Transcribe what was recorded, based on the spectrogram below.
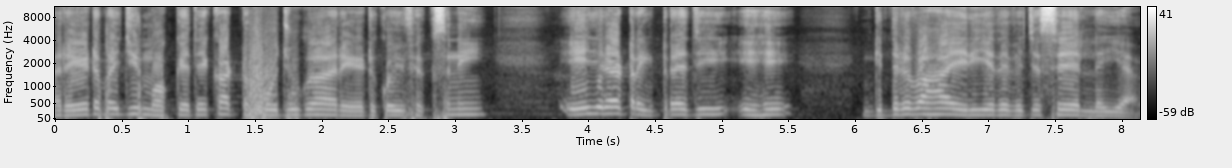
ਰੇਟ ਭਾਈ ਜੀ ਮੌਕੇ ਤੇ ਘੱਟ ਹੋ ਜਾਊਗਾ, ਰੇਟ ਕੋਈ ਫਿਕਸ ਨਹੀਂ। ਇਹ ਜਿਹੜਾ ਟਰੈਕਟਰ ਹੈ ਜੀ, ਇਹ ਗਿੱਦੜਵਾਹਾ ਏਰੀਆ ਦੇ ਵਿੱਚ ਸੇਲ ਲਈ ਆ।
